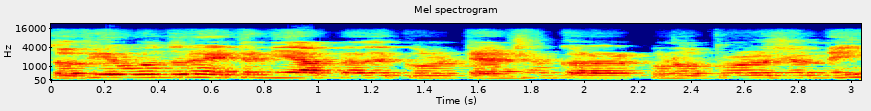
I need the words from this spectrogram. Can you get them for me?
তো প্রিয় বন্ধুরা, এটা নিয়ে আপনাদের কোনো টেনশন করার কোনো প্রয়োজন নেই।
